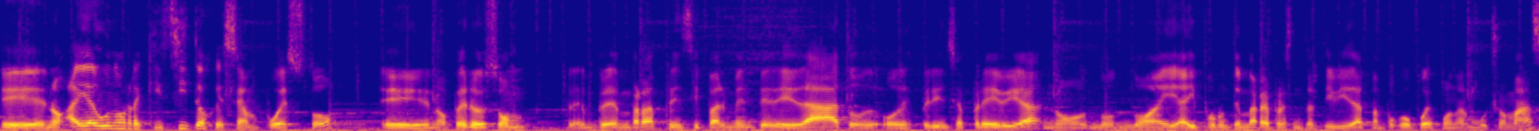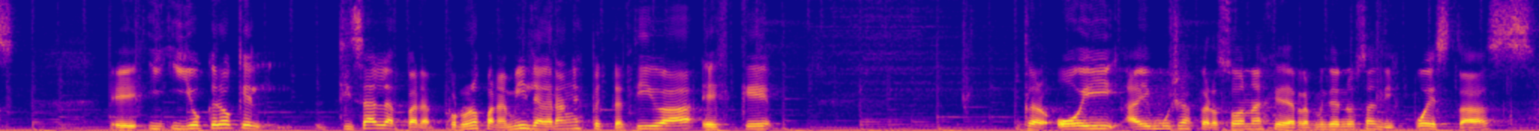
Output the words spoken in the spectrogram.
Eh, ¿no? Hay algunos requisitos que se han puesto, eh, ¿no? pero son en verdad principalmente de edad o, de experiencia previa. No, no, no hay, ahí por un tema de representatividad tampoco puedes poner mucho más. Eh, y, yo creo que quizá, para, por lo menos para mí, la gran expectativa es que, claro, hoy hay muchas personas que de repente no están dispuestas,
